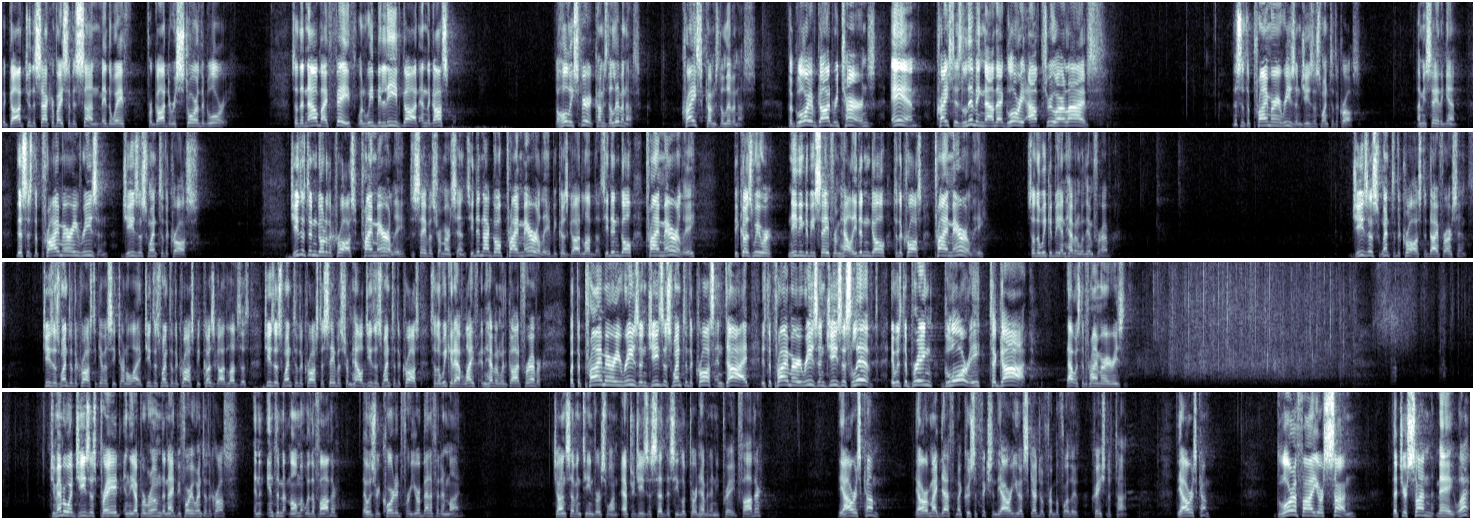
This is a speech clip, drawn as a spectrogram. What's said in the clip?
but God, through the sacrifice of his Son, made the way for God to restore the glory. So that now, by faith, when we believe God and the gospel, the Holy Spirit comes to live in us. Christ comes to live in us. The glory of God returns, and Christ is living now that glory out through our lives. This is the primary reason Jesus went to the cross. Let me say it again. This is the primary reason Jesus went to the cross. Jesus didn't go to the cross primarily to save us from our sins. He did not go primarily because God loved us. He didn't go primarily because we were needing to be saved from hell. He didn't go to the cross primarily so that we could be in heaven with Him forever. Jesus went to the cross to die for our sins. Jesus went to the cross to give us eternal life. Jesus went to the cross because God loves us. Jesus went to the cross to save us from hell. Jesus went to the cross so that we could have life in heaven with God forever. But the primary reason Jesus went to the cross and died is the primary reason Jesus lived. It was to bring glory to God. That was the primary reason. Do you remember what Jesus prayed in the upper room the night before he went to the cross? In an intimate moment with the Father that was recorded for your benefit and mine? John 17, verse 1. After Jesus said this, he looked toward heaven and he prayed, Father, the hour has come, the hour of my death, my crucifixion, the hour you have scheduled from before the creation of time. The hour has come. Glorify your Son, that your Son may what?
